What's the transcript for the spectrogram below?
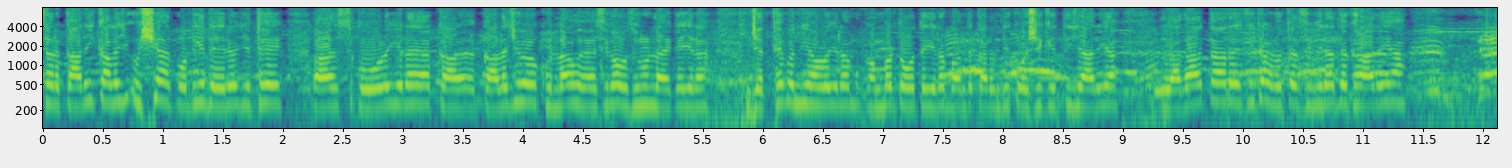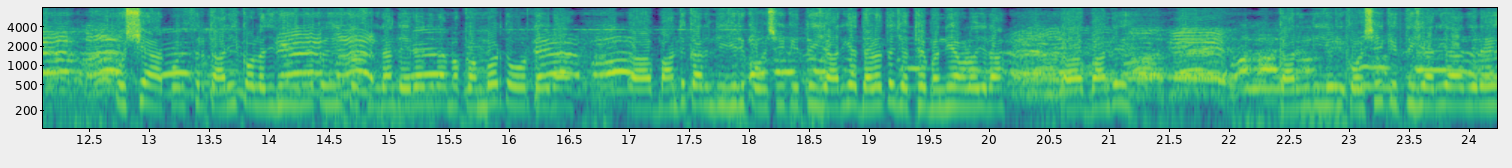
ਸਰਕਾਰੀ ਕਾਲਜ ਹੁਸ਼ਿਆਰਪੁਰ ਦੀਆਂ ਦੇ ਰਹੇ ਹੋ, ਜਿੱਥੇ ਸਕੂਲ ਜਿਹੜਾ ਆ, ਕਾ- ਕਾਲਜ ਖੁੱਲਾ ਹੋਇਆ ਸੀਗਾ, ਉਸ ਨੂੰ ਲੈ ਕੇ ਜਿਹੜਾ ਜਥੇਬੰਦੀਆਂ ਵੱਲੋਂ ਜਿਹੜਾ ਮੁਕੰਮਲ ਤੌਰ ਤੇ ਜਿਹੜਾ ਬੰਦ ਕਰਨ ਦੀ ਕੋਸ਼ਿਸ਼ ਕੀਤੀ ਜਾ ਰਹੀ ਆ। ਲਗਾਤਾਰ ਅਸੀਂ ਤੁਹਾਨੂੰ ਤਸਵੀਰਾਂ ਦਿਖਾ ਰਹੇ ਆ। ਹੁਸ਼ਿਆਰਪੁਰ ਸਰਕਾਰੀ ਕਾਲਜ ਦੀਆਂ ਜਿਹੜੀਆਂ ਤੁਸੀਂ ਤਸਵੀਰਾਂ ਦੇ ਰਹੇ ਹੋ, ਜਿਹੜਾ ਮੁਕੰਮਲ ਤੌਰ ਤੇ ਜਿਹੜਾ ਬੰਦ ਕਰਨ ਦੀ ਜਿਹੜੀ ਕੋਸ਼ਿਸ਼ ਕੀਤੀ ਜਾ ਰਹੀ ਹੈ ਦਲਿਤ ਜਥੇਬੰਦੀਆਂ ਵੱਲੋਂ ਜਿਹੜਾ ਬੰਦ ਕਰਨ ਦੀ ਜਿਹੜੀ ਕੋਸ਼ਿਸ਼ ਕੀਤੀ ਜਾ ਰਹੀ ਆ ਜਿਹੜੇ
